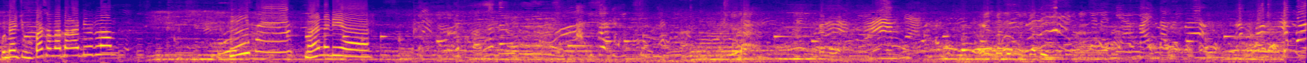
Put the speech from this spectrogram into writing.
Udah jumpa sama Abang Abil belum? Hmm? Mana dia? Pakai sepatu, sepatu. Ayo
